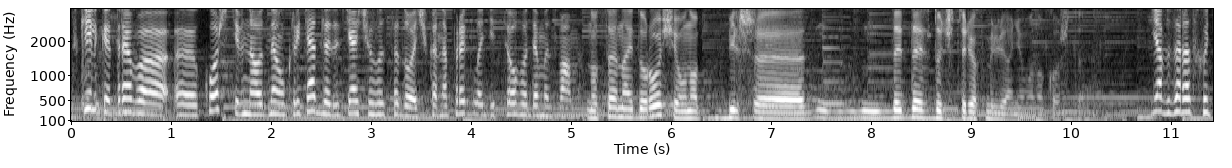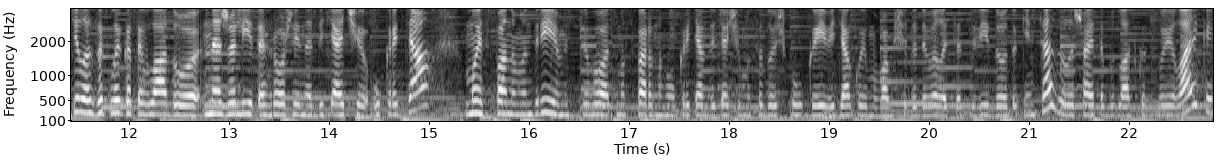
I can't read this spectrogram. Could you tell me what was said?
Скільки треба е, коштів на одне укриття для дитячого садочка? На прикладі цього, де ми з вами? Ну це найдорожче, воно більше десь до 4 мільйонів воно коштує. Я б зараз хотіла закликати владу не жаліти грошей на дитячі укриття. Ми з паном Андрієм з цього атмосферного укриття в дитячому садочку у Києві дякуємо вам, що додивилися це відео до кінця. Залишайте, будь ласка, свої лайки.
